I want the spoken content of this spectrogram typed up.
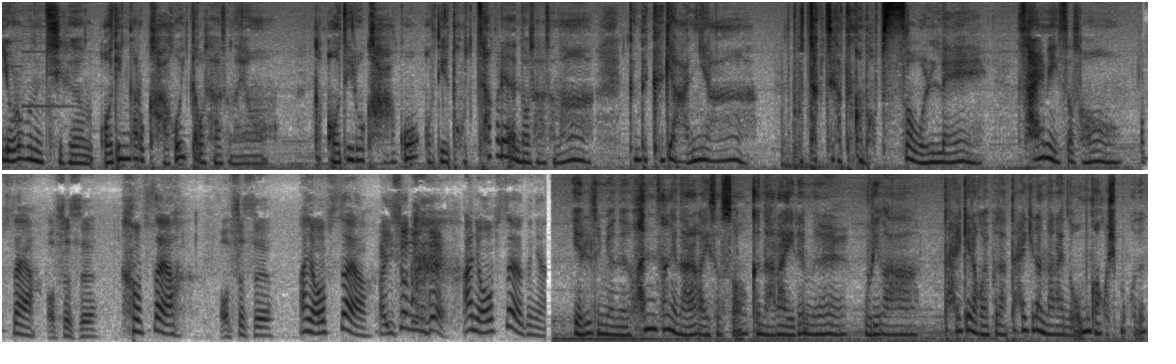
여러분은 지금 어딘가로 가고 있다고 생각하잖아요. 그러니까 어디로 가고 어디에 도착을 해야 된다고 생각하잖아. 근데 그게 아니야. 도착지 같은 건 없어 원래. 삶에 있어서 없어요. 없었어요? 없어요. 없었어요? 아니 없어요. 아 있었는데 아니 없어요 그냥. 예를 들면은 환상의 나라가 있었어. 그 나라 이름을 우리가 딸기라고 해보자. 딸기란 나라에 너무 가고 싶었거든.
